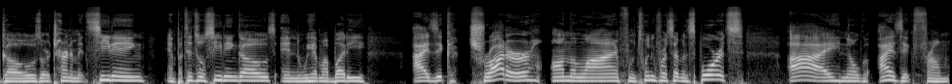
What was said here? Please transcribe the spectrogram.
goes or tournament seating and potential seating goes. And we have my buddy Isaac Trotter on the line from 24 7 Sports. I know Isaac from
